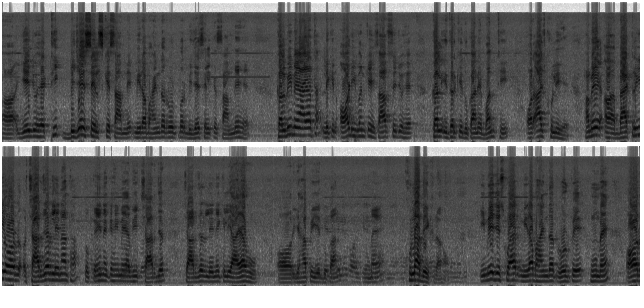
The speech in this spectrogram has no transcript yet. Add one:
आ, ये जो है ठीक विजय सेल्स के सामने मीरा भाईंदर रोड पर विजय सेल के सामने है। कल भी मैं आया था लेकिन ऑड इवन के हिसाब से जो है कल इधर की दुकानें बंद थी और आज खुली है। हमें आ, बैटरी और चार्जर लेना था तो कहीं ना कहीं मैं अभी चार्जर चार्जर लेने के लिए आया हूँ और यहाँ पे ये दुकान मैं खुला देख रहा हूँ। Image square Mira Bhayandar road पे हूँ मैं और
